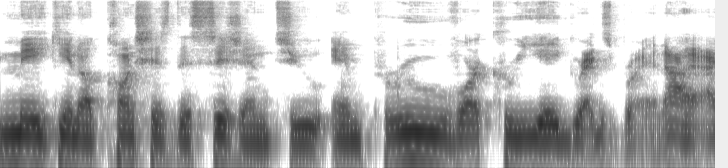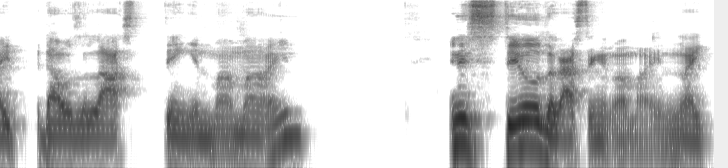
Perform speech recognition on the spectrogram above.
making a conscious decision to improve or create Greg's brand. I, I that was the last thing in my mind. And it's still the last thing in my mind. Like,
